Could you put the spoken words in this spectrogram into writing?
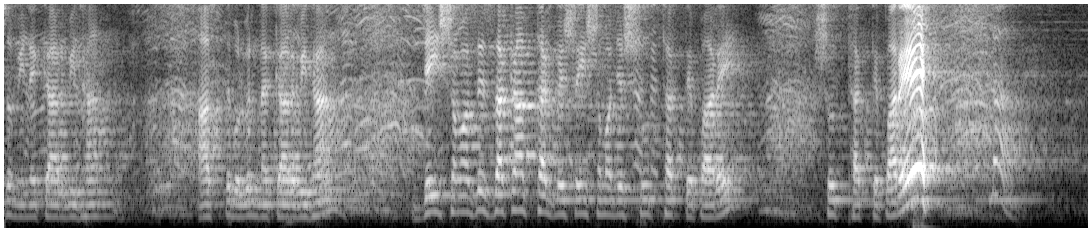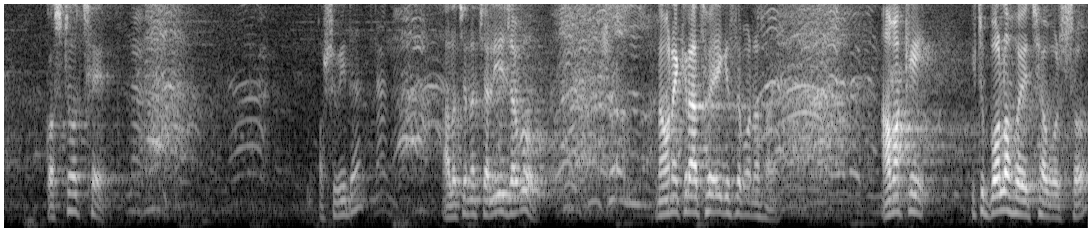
জমিনে কার বিধান? আসতে বলবেন না কার বিধান? যেই সমাজে জাকাত থাকবে, সেই সমাজে সুদ থাকতে পারে? সুদ থাকতে পারে। না। কষ্ট হচ্ছে? অসুবিধা? আলোচনা চালিয়ে যাব? না, অনেক রাত হয়ে গেছে মনে হয়। আমাকে একটু বলা হয়েছে অবশ্য।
